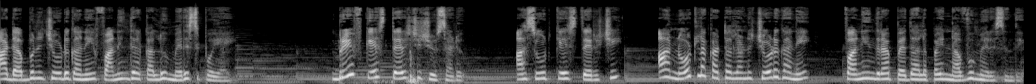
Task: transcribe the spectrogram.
ఆ డబ్బును చూడగానే ఫణీంద్ర కళ్ళు మెరిసిపోయాయి. బ్రీఫ్ కేస్ తెరిచి చూశాడు. ఆ సూట్ కేస్ తెరిచి ఆ నోట్ల కట్టలను చూడగానే ఫణీంద్ర పెదాలపై నవ్వు మెరిసింది.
